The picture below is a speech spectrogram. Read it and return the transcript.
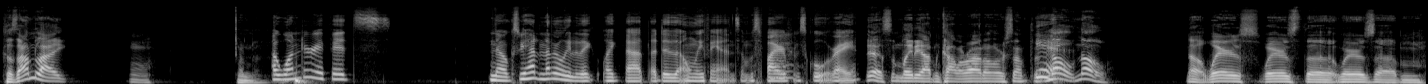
Because I'm like, hmm. I wonder if it's no, because we had another lady like, like that that did the OnlyFans and was fired from school, right? Yeah, some lady out in Colorado or something. Yeah. No, no, no. Where's where's the where's um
